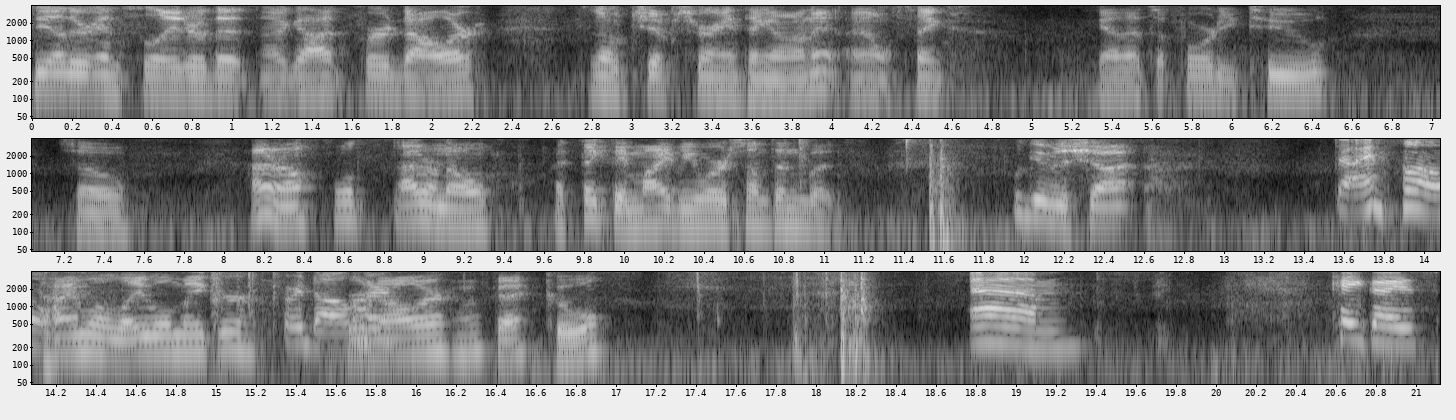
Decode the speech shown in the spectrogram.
The other insulator that I got for a dollar. There's no chips or anything on it. I don't think. Yeah, that's a 42. So, I don't know. Well, I don't know. I think they might be worth something, but we'll give it a shot. Dymo Dymo label maker for a for a dollar. dollar. Okay, cool. Um, okay, guys.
